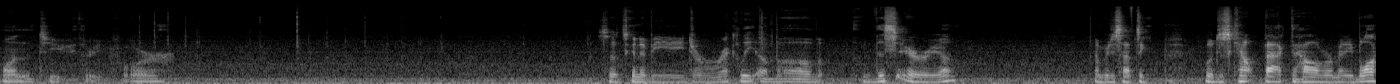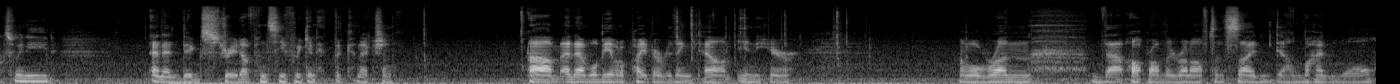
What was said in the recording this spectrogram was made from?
one two three four. So it's going to be directly above this area. And we just have to we'll just count back to however many blocks we need and then dig straight up and see if we can hit the connection um, and then we'll be able to pipe everything down in here. And we'll run that. I'll probably run off to the side and down behind the wall.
